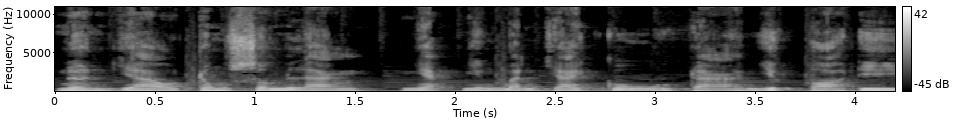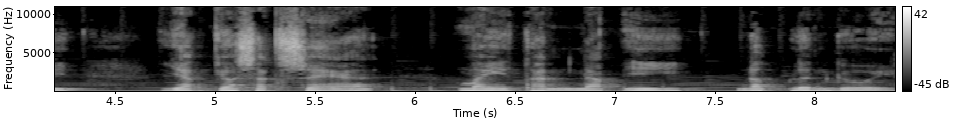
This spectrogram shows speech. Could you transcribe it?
nên vào trong xóm làng nhặt những mảnh vải cũ đã dứt bỏ đi, giặt cho sạch sẽ, may thành nạp y đắp lên người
